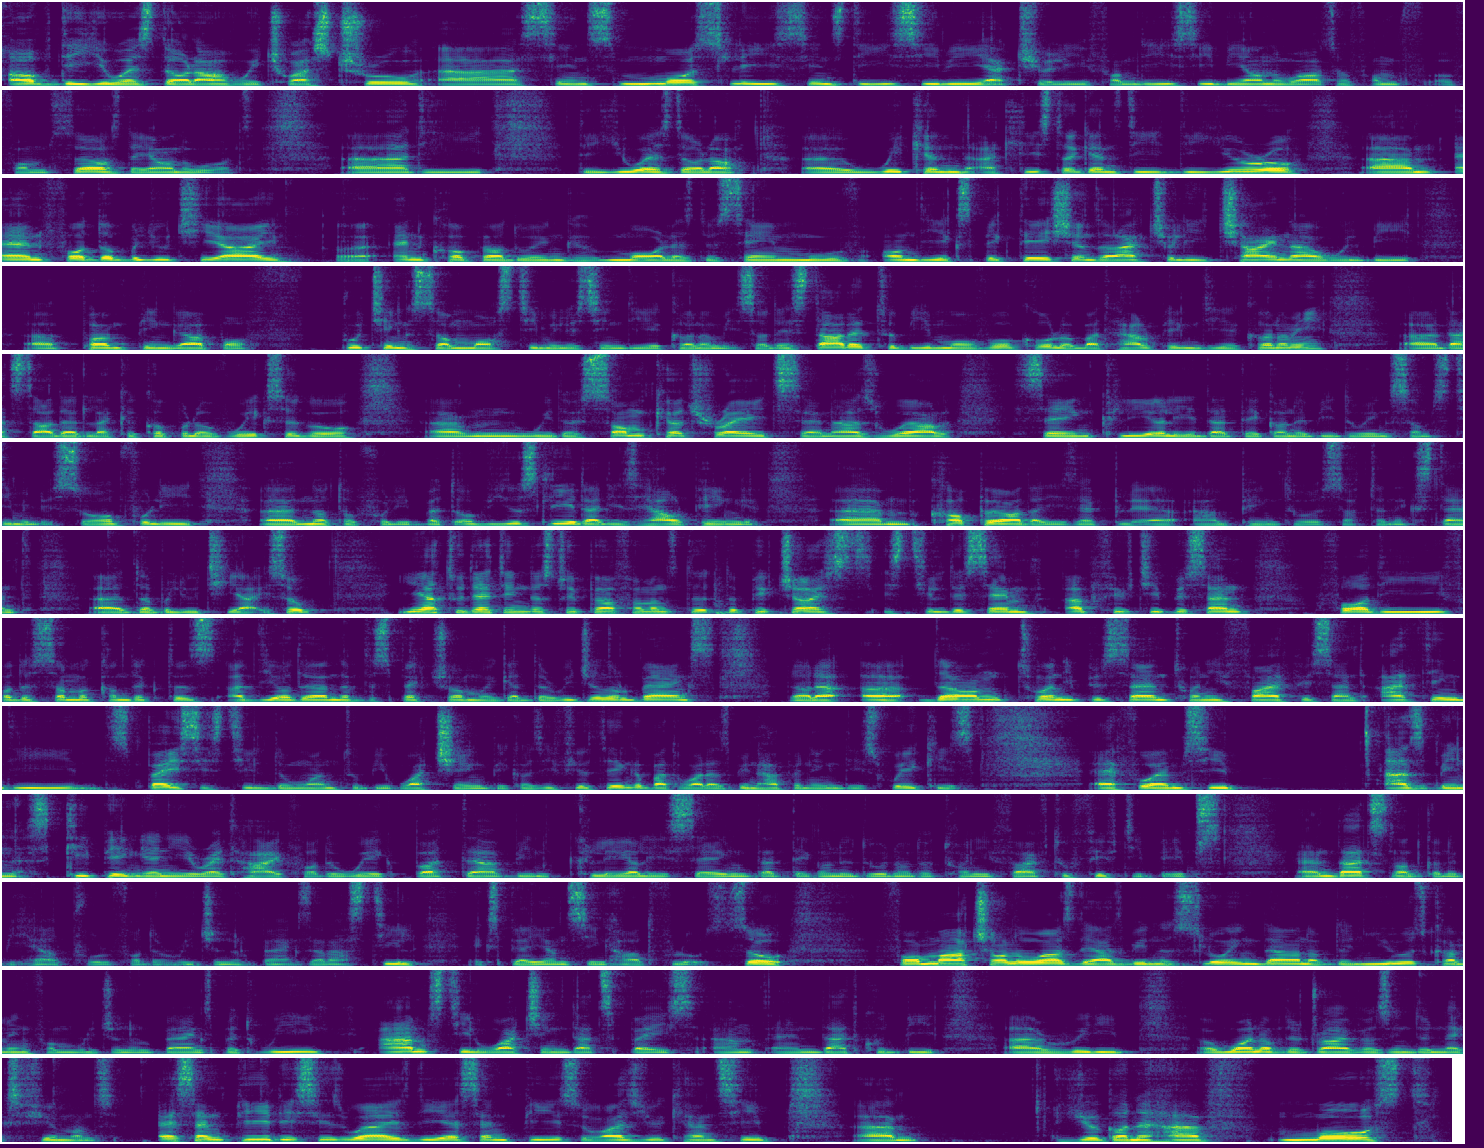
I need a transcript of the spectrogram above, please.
of the US dollar, which was true uh, since mostly since the ECB actually from the ECB onwards or from from Thursday onwards, uh, the the US dollar uh, weakened at least against the the euro, um, and for WTI uh, and copper doing more or less the same move on the expectations that actually China will be uh, pumping up of putting some more stimulus in the economy. So they started to be more vocal about helping the economy. Uh, that started like a couple of weeks ago um, with uh, some cut rates and as well saying clearly that they're going to be doing some stimulus. So hopefully, uh, not hopefully, but obviously that is helping um, copper, that is helping to a certain extent uh, WTI. So year to date industry performance, the, the picture is, is still the same, up 50% for the for the semiconductors. At the other end of the spectrum, we get the regional banks that are uh, down 20%, 25%. I think the, the space is still the one to be watching because if you think about what has been happening this week is FOMC has been skipping any rate hike for the week, but they have been clearly saying that they're going to do another 25 to 50 bips, and that's not going to be helpful for the regional banks that are still experiencing hard flows. So for March onwards, there has been a slowing down of the news coming from regional banks, but we I'm still watching that space, um, and that could be uh, really uh, one of the drivers in the next few months. S&P, this is where is the S&P. So as you can see, um, you're gonna have most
